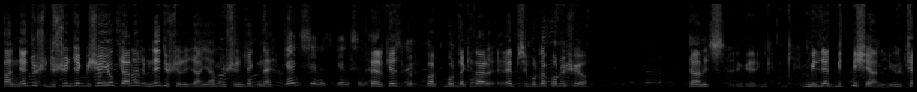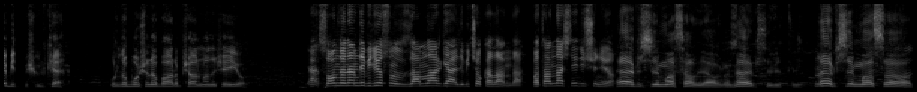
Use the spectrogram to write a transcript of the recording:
Ya ne düş düşünecek bir şey yok ya anacığım. Ne düşüneceksin ya? Düşünecek ne? Gençsiniz, gençsiniz. Herkes bak buradakiler hepsi burada konuşuyor. Yani s- millet bitmiş yani. Ülke bitmiş ülke. Burada boşuna bağırıp çağırmanın şeyi yok. Yani son dönemde biliyorsunuz zamlar geldi birçok alanda. Vatandaş ne düşünüyor? Hepsi masal yavrum, hepsi bitti. Hepsi masal.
